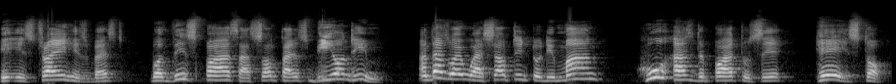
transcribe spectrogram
He is trying his best, but these powers are sometimes beyond him. And that's why we're shouting to the man who has the power to say, hey, stop.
